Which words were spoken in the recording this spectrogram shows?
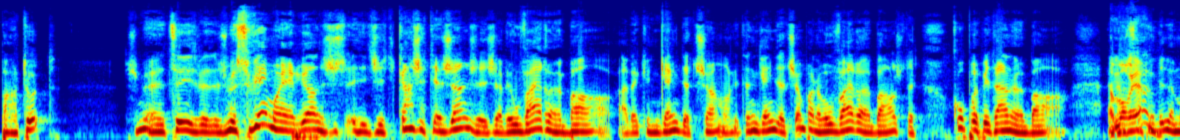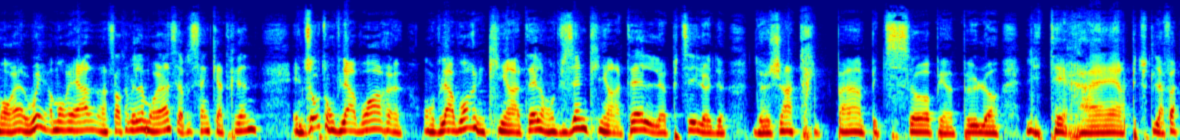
pas en tout. Je me, tu sais, je, me souviens, moi, quand j'étais jeune, j'avais ouvert un bar avec une gang de chums. On était une gang de chums, on avait ouvert un bar. J'étais copropriétaire d'un bar. À Dans le Montréal? de Montréal. Oui, à Montréal, dans le centre-ville de Montréal, c'est rue Sainte-Catherine. Et nous autres, on voulait avoir, on voulait avoir une clientèle, on visait une clientèle, là, sais, là, de, de gens tripants, puis tout ça, puis un peu là littéraire, puis toute l'affaire.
